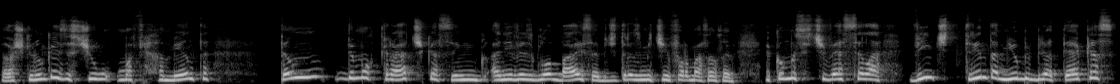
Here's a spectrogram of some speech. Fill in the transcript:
Eu acho que nunca existiu uma ferramenta tão democrática assim, a níveis globais, sabe, de transmitir informação, sabe? É como se tivesse, sei lá, 20, 30 mil bibliotecas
